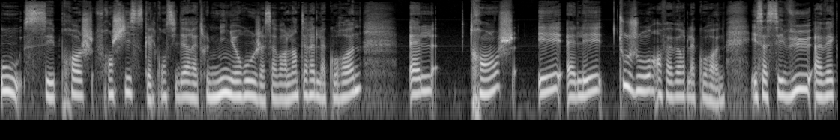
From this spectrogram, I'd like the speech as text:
où ses proches franchissent ce qu'elle considère être une ligne rouge, à savoir l'intérêt de la couronne, elle tranche et elle est toujours en faveur de la couronne. Et ça s'est vu avec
